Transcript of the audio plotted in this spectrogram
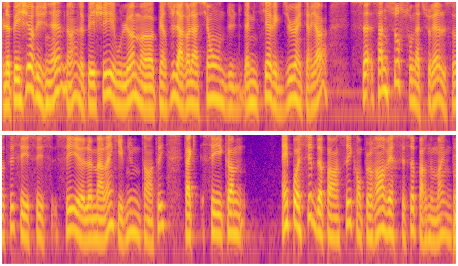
le péché originel, hein, le péché où l'homme a perdu la relation d'amitié avec Dieu intérieur, ça, ça a une source surnaturelle, ça. Tu sais, c'est- c'est c'est, euh, le malin qui est venu nous tenter. Fait que c'est comme impossible de penser qu'on peut renverser ça par nous-mêmes. tu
